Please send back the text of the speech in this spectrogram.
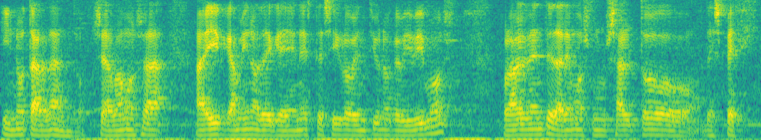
y no tardando. O sea, vamos a, a ir camino de que en este siglo XXI que vivimos probablemente daremos un salto de especie.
